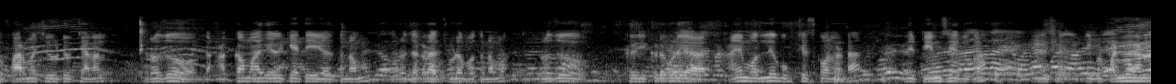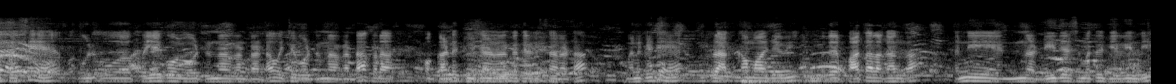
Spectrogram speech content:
फार्मसी यूट्यूब चैनल రోజు ఈరోజు అక్క మాదేవికి అయితే వెళ్తున్నాము. ఈరోజు అక్కడ చూడబోతున్నాము. ఈరోజు ఇక్కడ ఇక్కడ కూడా ఆయన మొదలే బుక్ చేసుకోవాలంట. ఇది టీమ్ సేతుగా ఇప్పుడు పన్నెండు గంటలకు వస్తే పోయేకి ఒకటిన్నర గంట అంట వచ్చే ఒకటిన్నర గంట అక్కడ ఒక గంట చూసాక తెలుస్తారట. మనకైతే ఇప్పుడు అక్క మాదేవి అదే పాతాల గంగ అన్నీ నిన్న డీ దర్శనం అయితే జరిగింది.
